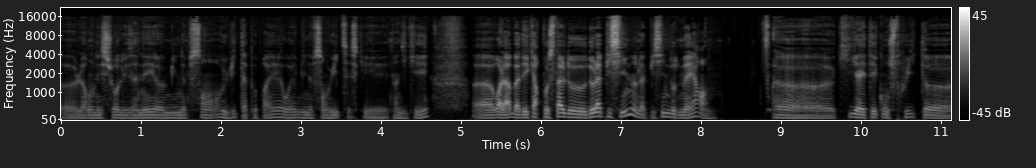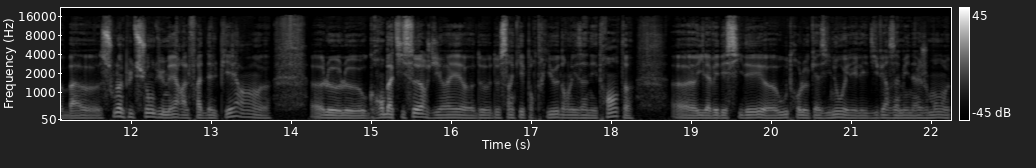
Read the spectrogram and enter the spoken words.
Euh, là, on est sur les années 1908 à peu près, ouais, 1908, c'est ce qui est indiqué. voilà, bah, des cartes postales de, de la piscine, la piscine d'eau de mer, euh, qui a été construite euh, bah, euh, sous l'impulsion du maire Alfred Delpierre, hein, le, grand bâtisseur, je dirais, de, de Saint-Quay-Portrieux dans les années 30. il avait décidé, outre le casino et les divers aménagements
